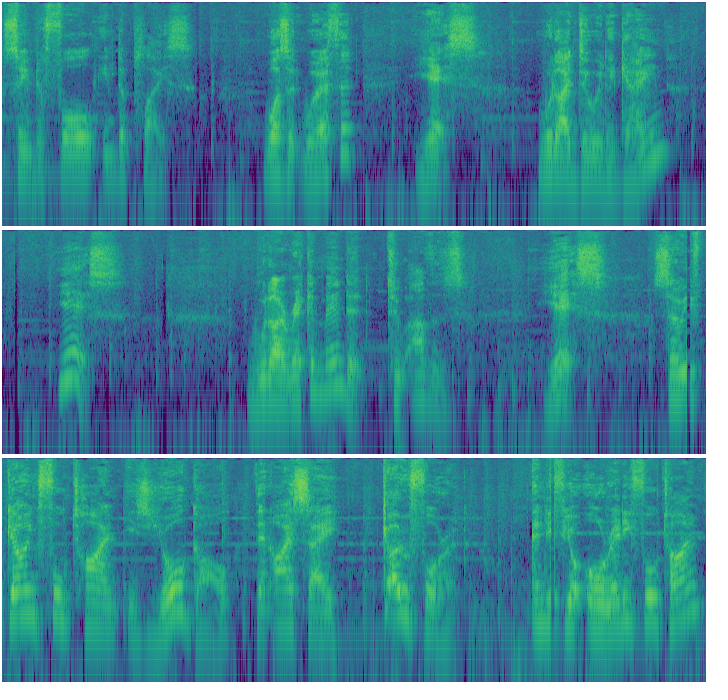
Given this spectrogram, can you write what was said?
seemed to fall into place. Was it worth it? Yes. Would I do it again? Yes. Would I recommend it to others? Yes. So if going full time is your goal, then I say go for it. And if you're already full time,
